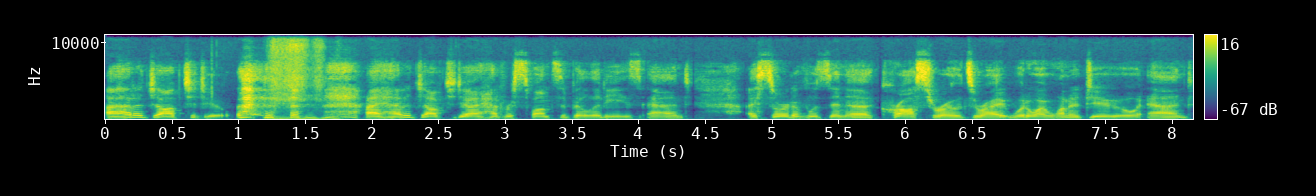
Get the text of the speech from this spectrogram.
I had a job to do. I had a job to do. I had responsibilities, and I sort of was in a crossroads. Right, what do I want to do? And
